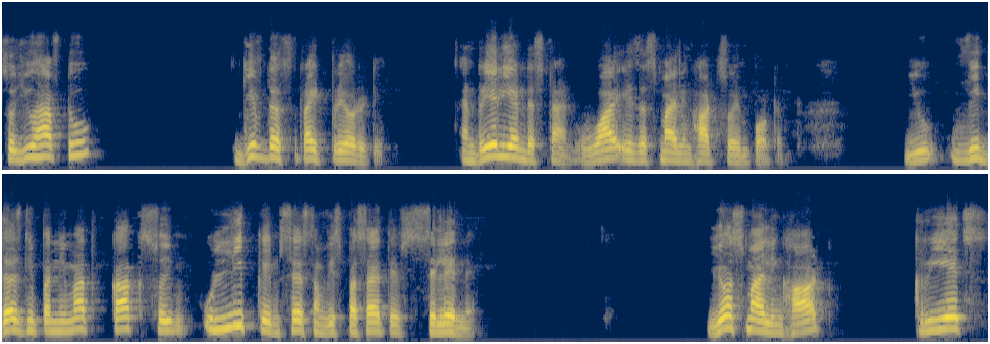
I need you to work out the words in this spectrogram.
So you have to give the right priority and really understand why is a smiling heart so important. You, вы должны понимать, как своим улыбкой сердцем вы спасаете Вселенную. Your smiling heart creates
